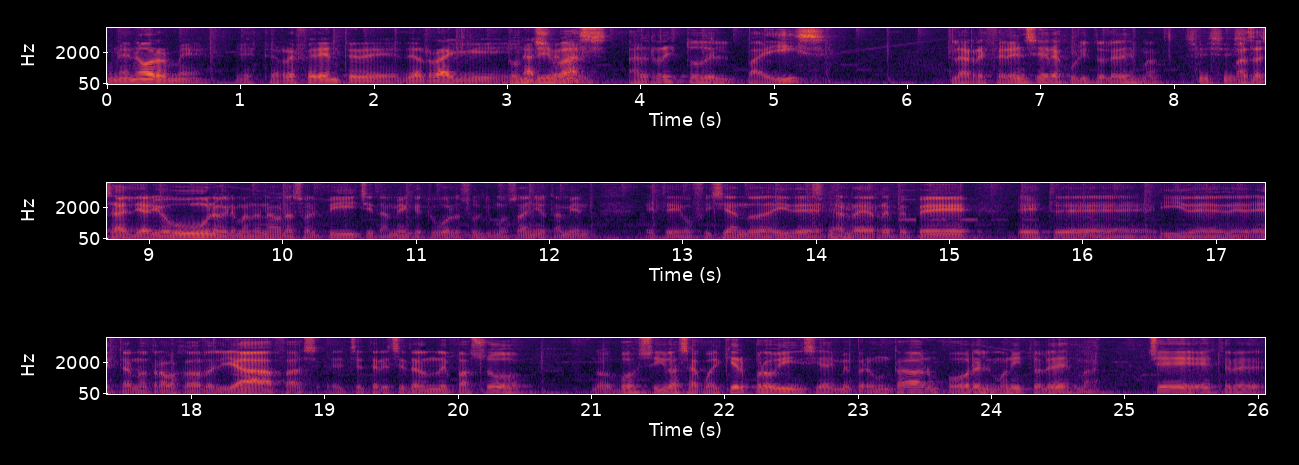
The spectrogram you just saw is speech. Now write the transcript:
enorme este, referente del rugby Donde vas al resto del país, la referencia era Julito Ledesma. Sí, sí, Más allá del Diario 1, que le mando un abrazo al Pichi también, que tuvo los últimos años también este, oficiando de ahí de RRPP este, y de, Eterno Trabajador del IAFAS, etcétera, etcétera, donde pasó, vos ibas a cualquier provincia y me preguntaban por el monito Ledesma. Che, este,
